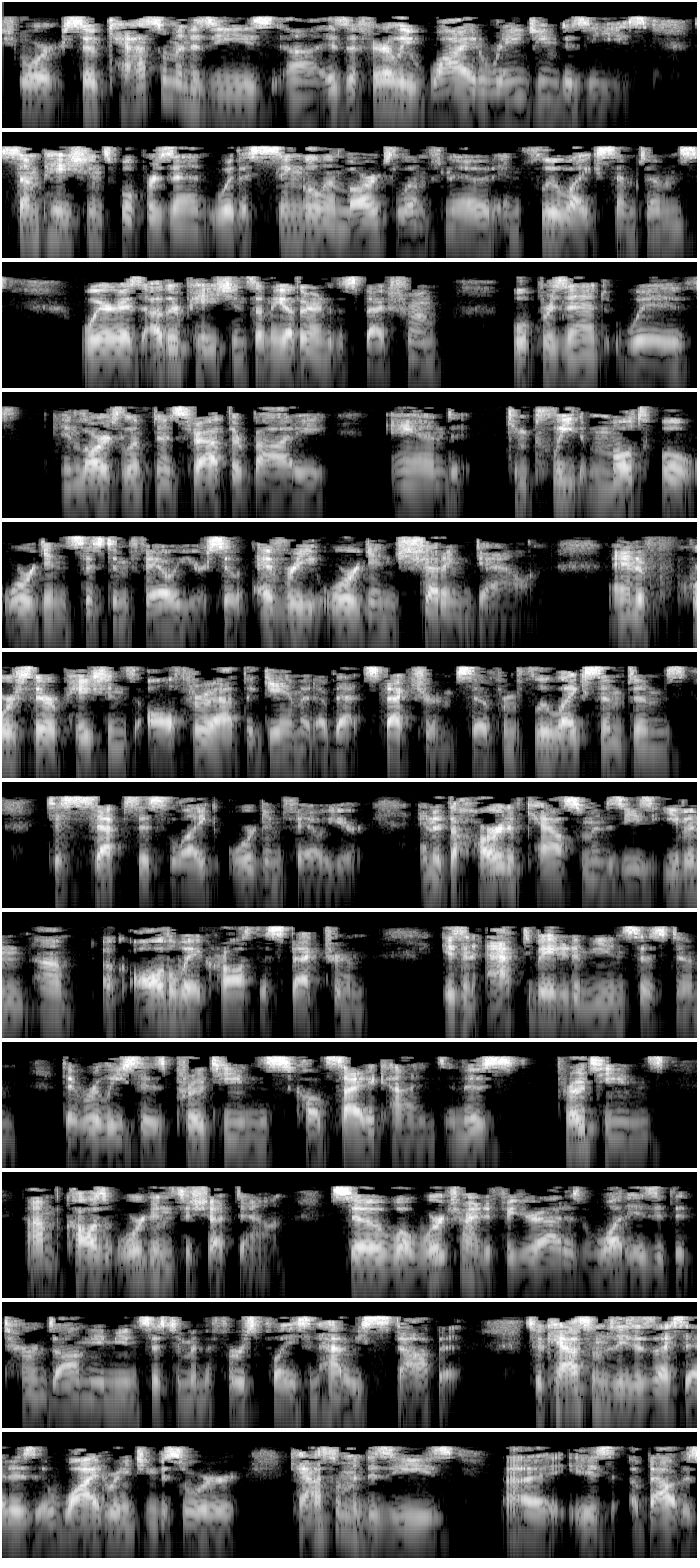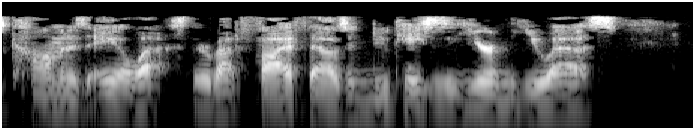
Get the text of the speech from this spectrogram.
Sure. So Castleman disease uh, is a fairly wide-ranging disease. Some patients will present with a single enlarged lymph node and flu-like symptoms, whereas other patients on the other end of the spectrum will present with enlarged lymph nodes throughout their body and complete multiple organ system failure. So every organ shutting down. And of course, there are patients all throughout the gamut of that spectrum. So from flu-like symptoms to sepsis-like organ failure. And at the heart of Castleman disease, even um, all the way across the spectrum, is an activated immune system that releases proteins called cytokines. And those proteins um, cause organs to shut down. So what we're trying to figure out is what is it that turns on the immune system in the first place and how do we stop it? So Castleman disease, as I said, is a wide-ranging disorder. Castleman disease uh, is about as common as ALS. There are about 5,000 new cases a year in the U.S.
